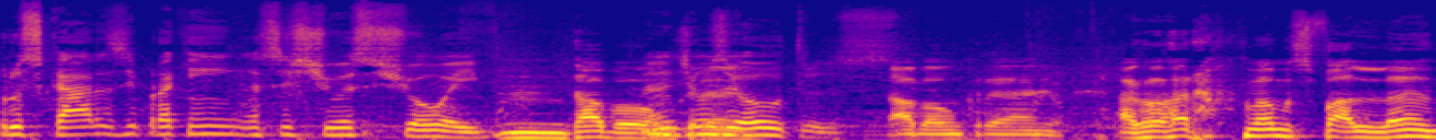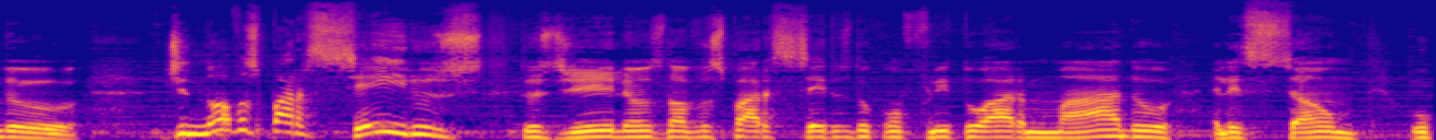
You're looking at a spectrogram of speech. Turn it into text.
pros caras e para quem assistiu esse show aí. Hum, tá bom. Grande uns e outros. Tá bom, crânio. Agora vamos falando de novos parceiros dos Dillions, novos parceiros do conflito armado. Eles são o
